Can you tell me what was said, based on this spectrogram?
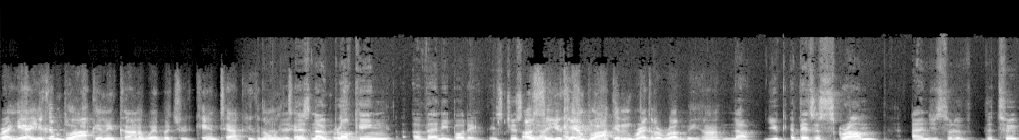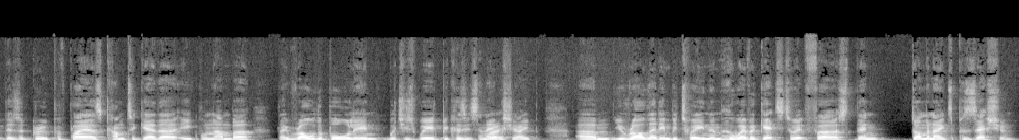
Right. Yeah, you can block in any kind of way, but you can't tackle. You can only. There- tackle There's no blocking of anybody. It's just Oh, so you can't block in regular rugby, huh? No, you. There's a scrum, and you sort of the two. There's a group of players come together, equal number. They roll the ball in, which is weird because it's an egg shape. Um, you roll that in between them. Whoever gets to it first then dominates possession,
